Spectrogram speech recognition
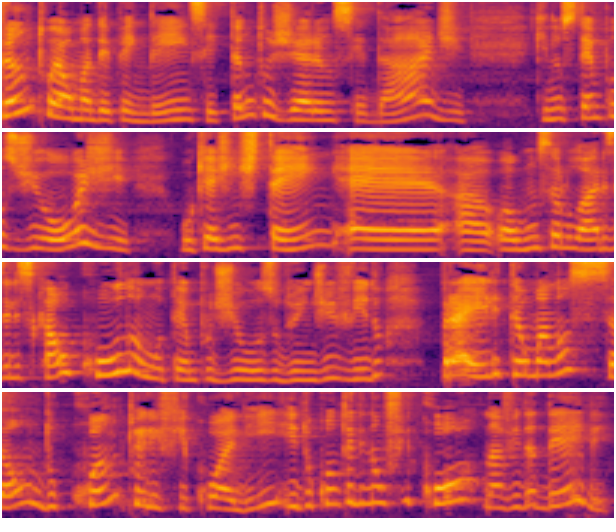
Tanto é uma dependência e tanto gera ansiedade que nos tempos de hoje o que a gente tem é alguns celulares eles calculam o tempo de uso do indivíduo para ele ter uma noção do quanto ele ficou ali e do quanto ele não ficou na vida dele,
